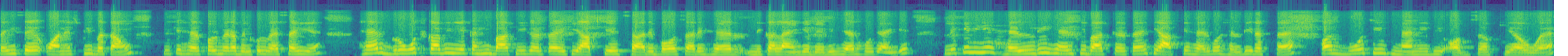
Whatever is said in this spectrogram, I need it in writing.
सही से ऑनेस्टली बताऊँ, क्योंकि हेयर फॉल मेरा बिल्कुल वैसा ही है। हेयर ग्रोथ का भी ये कहीं बात नहीं करता है कि आपके सारे, बहुत सारे हेयर निकल आएँगे बेबी हेयर हो जाएँगे। लेकिन ये हेल्दी हेयर की बात करता है कि आपके हेयर को हेल्दी रखता है, और वो चीज़ मैंने भी ऑब्ज़र्व किया हुआ है।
